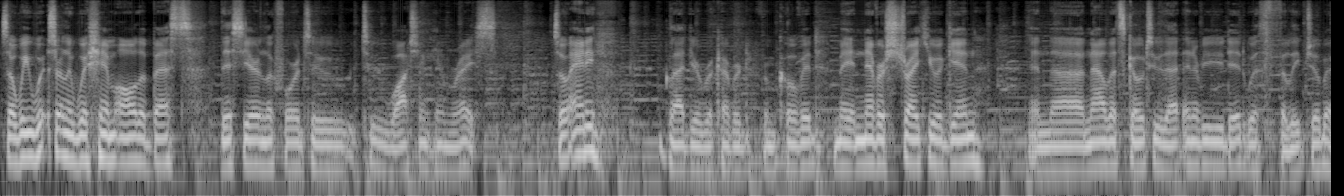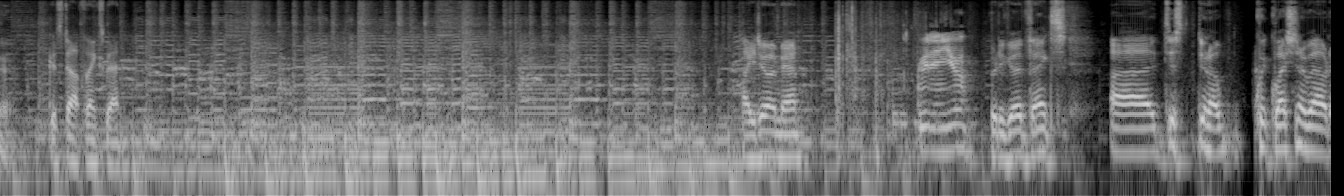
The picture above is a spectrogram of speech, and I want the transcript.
So we w- certainly wish him all the best this year, and look forward to to watching him race. So Andy, glad you're recovered from COVID. May it never strike you again. And uh, now let's go to that interview you did with Philippe Gilbert. Good stuff. Thanks, Ben. How you doing, man? Good, and you? Pretty good, thanks. Uh, just you know, quick question about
